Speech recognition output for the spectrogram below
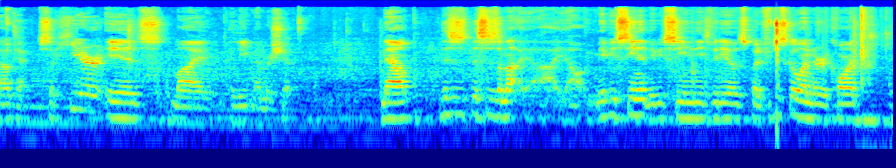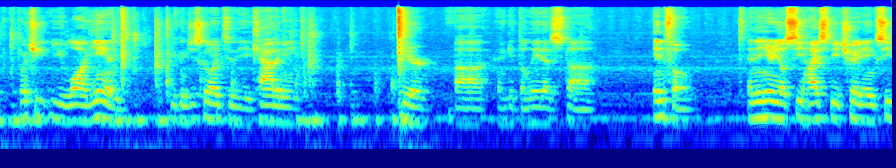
Okay, so here is my elite membership. Now, this is this is uh, maybe you've seen it, maybe you've seen these videos, but if you just go under Quant, once you, you log in, you can just go into the Academy here uh, and get the latest uh, info and then here you'll see high-speed trading, C++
